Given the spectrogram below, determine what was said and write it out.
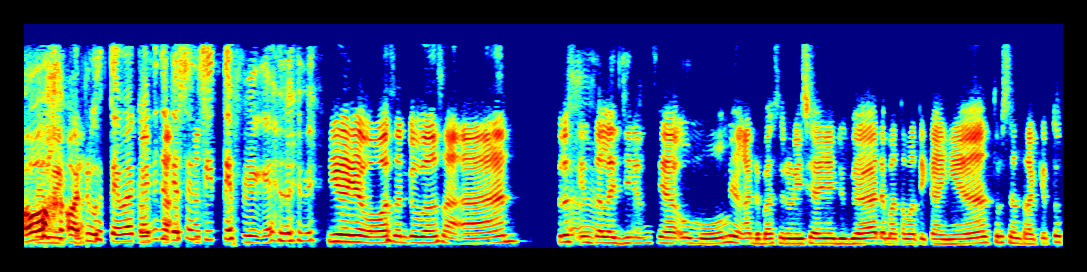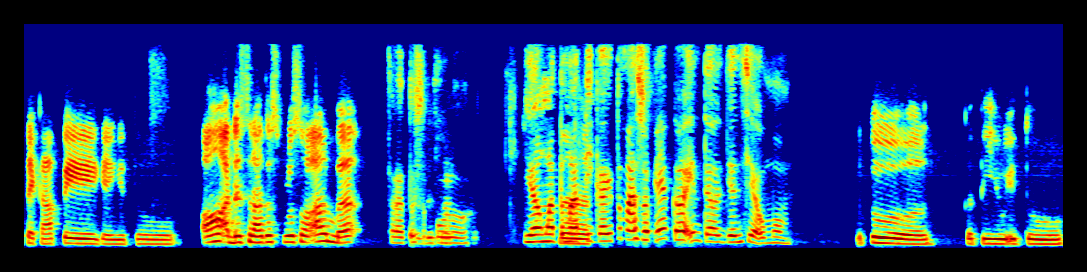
Oh, TWK. aduh, TWK ini juga sensitif nih kayaknya ini. Iya ya wawasan kebangsaan, terus Eh. intelijensia umum yang ada bahasa Indonesianya juga, ada matematikanya, terus yang terakhir tuh TKP kayak gitu. Oh, ada 110 soal, Mbak. 110. Yang matematika itu masuknya ke intelijensia umum. Betul, ke TIU itu.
